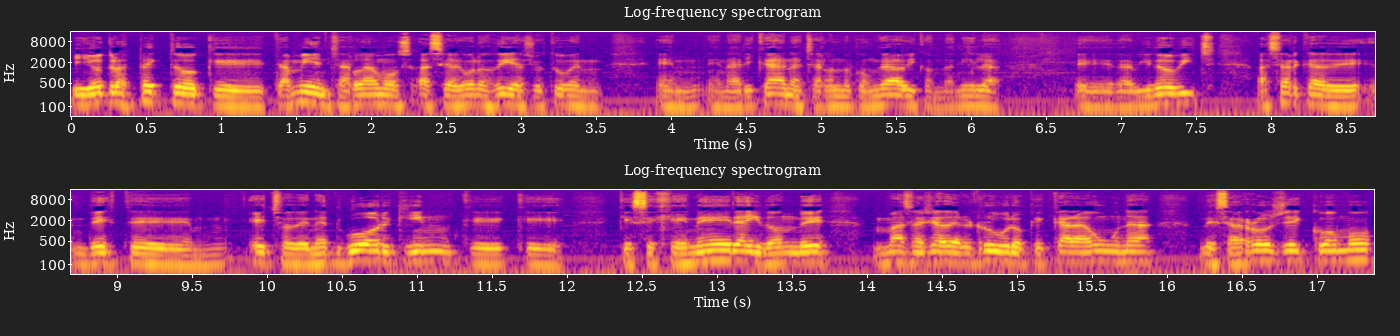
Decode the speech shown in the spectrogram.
Y otro aspecto que también charlamos hace algunos días, yo estuve en, en, Aricana charlando con Gaby, con Daniela eh, Davidovich, acerca de, de, este mm, hecho de networking que, que, se genera y donde, más allá del rubro que cada una desarrolle, como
